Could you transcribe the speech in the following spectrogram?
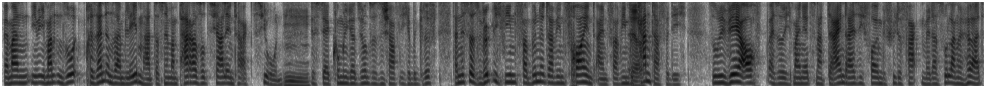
wenn man jemanden so präsent in seinem Leben hat, das nennt man parasoziale Interaktion, Mhm. ist der kommunikationswissenschaftliche Begriff, dann ist das wirklich wie ein Verbündeter, wie ein Freund einfach, wie ein Ja. Bekannter für dich. So wie wir ja auch, also ich meine jetzt nach 33 Folgen gefühlte Fakten, wer das so lange hört,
